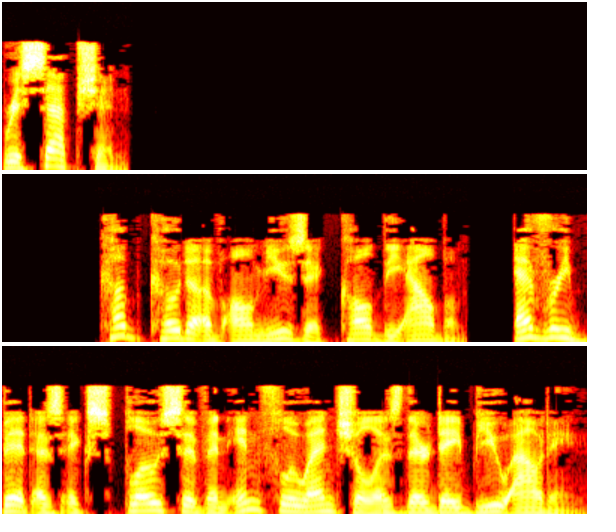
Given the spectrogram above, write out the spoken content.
Reception Cub Koda of AllMusic called the album, "...every bit as explosive and influential as their debut outing."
